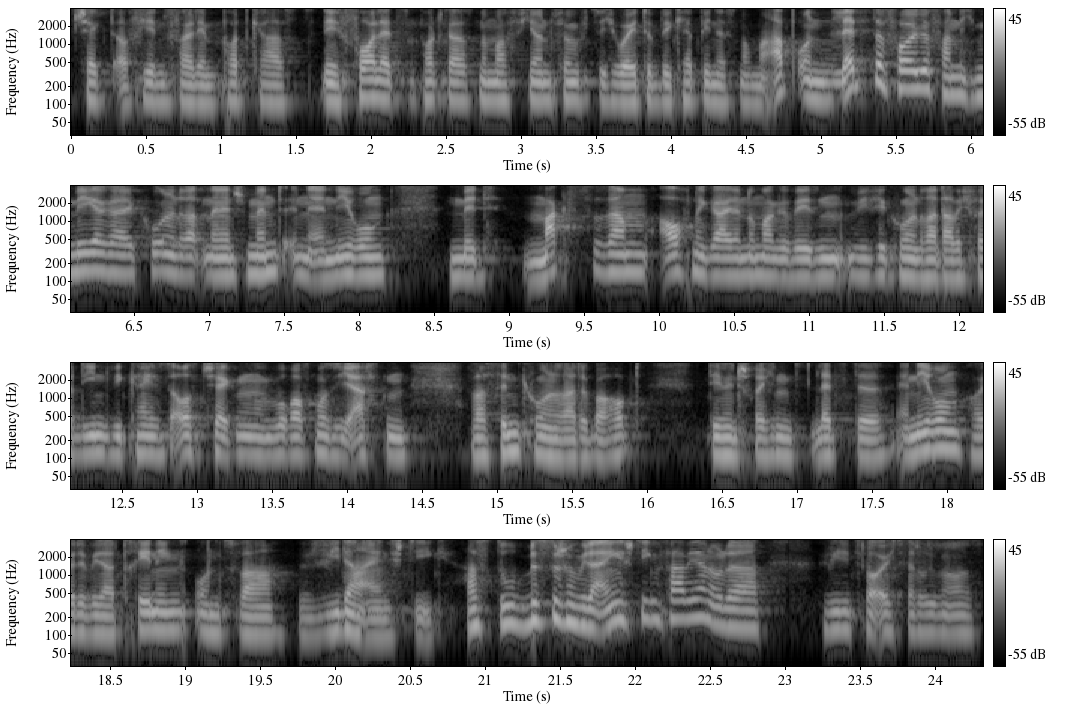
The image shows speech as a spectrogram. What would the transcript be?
checkt auf jeden Fall den Podcast, den vorletzten Podcast Nummer 54, Way to Big Happiness, nochmal ab. Und letzte Folge fand ich mega geil, Kohlenhydratmanagement in Ernährung mit Max zusammen. Auch eine geile Nummer gewesen. Wie viel Kohlenhydrate habe ich verdient? Wie kann ich das auschecken? Worauf muss ich achten? Was sind Kohlenhydrate überhaupt? Dementsprechend letzte Ernährung, heute wieder Training und zwar Wiedereinstieg. Hast du, bist du schon wieder eingestiegen, Fabian, oder wie sieht es bei euch da drüben aus?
